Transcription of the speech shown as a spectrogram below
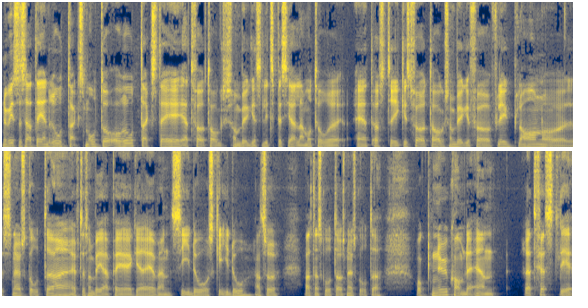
Nu visar det sig att det är en Rotax-motor och Rotax det är ett företag som bygger lite speciella motorer. Ett österrikiskt företag som bygger för flygplan och snöskotrar eftersom BRP äger även Sido och Skido, alltså vattenskotrar och snöskotrar. Och nu kom det en rätt festlig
